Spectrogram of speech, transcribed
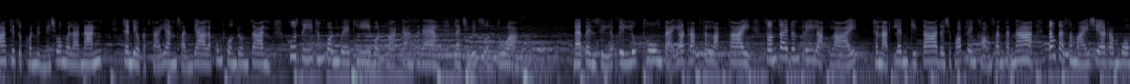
มากที่สุดคนหนึ่งในช่วงเวลานั้น เช่นเดียวกับสายันสัญญาและพุ่มพวงดวงจันทร์ คู่ซีทั้งบนเวที บทบาทการแสดง และชีวิตส่วนตัวแม้เป็นศิลปินลูกทุ่งแต่ยอดรักสลักใจ สนใจดนตรีหลากหลาย ถนัดเล่นกีตาร์โดยเฉพาะเพลงของซันตาน่าตั้งแต่สมัยเชียร์รำวง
